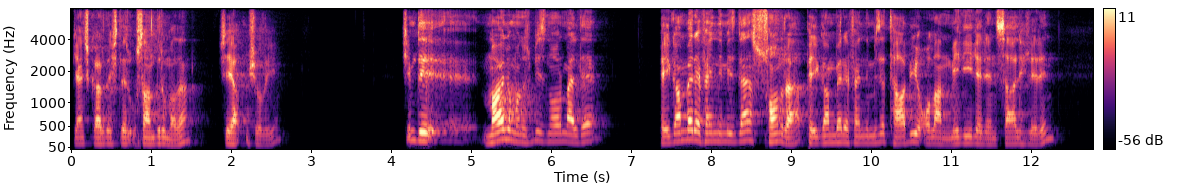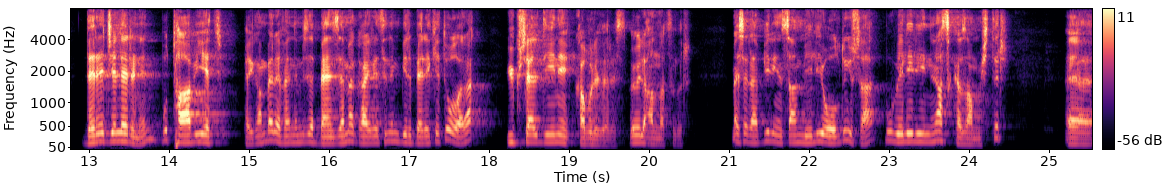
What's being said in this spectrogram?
genç kardeşleri usandırmadan şey yapmış olayım. Şimdi e, malumunuz biz normalde Peygamber Efendimiz'den sonra Peygamber Efendimiz'e tabi olan velilerin, salihlerin derecelerinin bu tabiyet, Peygamber Efendimiz'e benzeme gayretinin bir bereketi olarak yükseldiğini kabul ederiz. Böyle anlatılır. Mesela bir insan veli olduysa bu veliliğini nasıl kazanmıştır? Ee,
